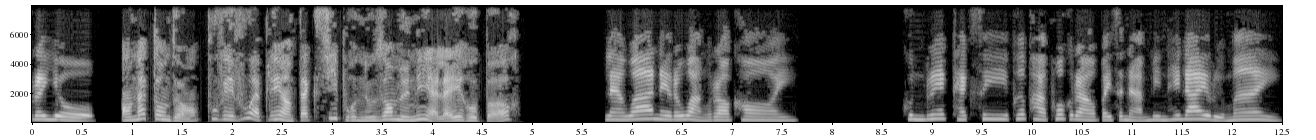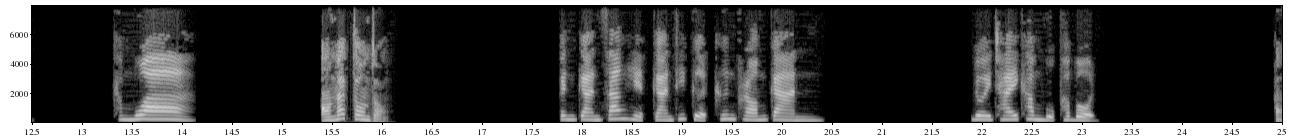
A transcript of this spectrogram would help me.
ประโยค En attendant, pouvez-vous appeler un taxi pour nous emmener à l'aéroport แปลว่าในระหว่างรอคอย คุณเรียกแท็กซี่เพื่อพาพวกเราไปสนามบินให้ได้หรือไม่คำว่า En attendant. เป็นการสร้างเหตุการณ์ที่เกิดขึ้นพร้อมกัน โดยใช้คำบุพบทอ๋อ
